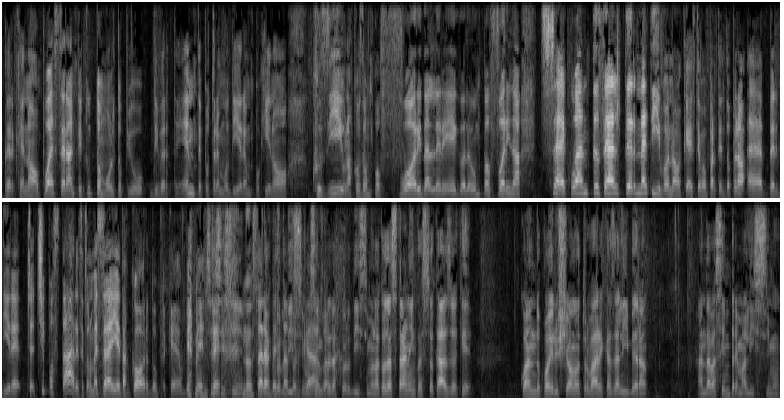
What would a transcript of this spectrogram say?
perché no? Può essere anche tutto molto più divertente, potremmo dire, un pochino così, una cosa un po' fuori dalle regole, un po' fuori da... C'è quanto sei alternativo, no? Ok, stiamo partendo, però eh, per dire, cioè, ci può stare, secondo me, se lei è Esatto. d'accordo, perché ovviamente Sì, sì, sì, non sarebbe stato il caso. sempre d'accordissimo. La cosa strana in questo caso è che quando poi riuscivamo a trovare casa libera andava sempre malissimo.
